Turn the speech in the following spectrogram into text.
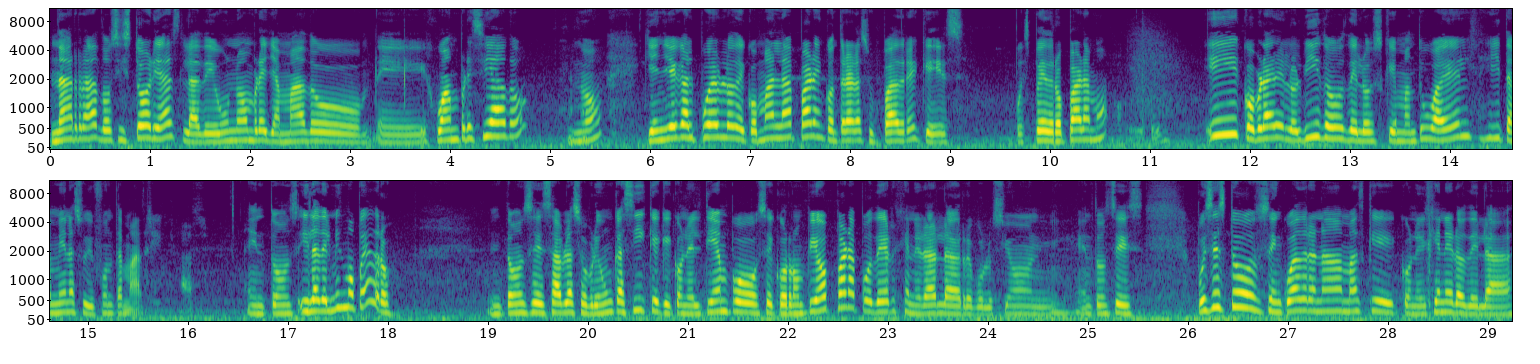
narra dos historias, la de un hombre llamado eh, Juan Preciado, ¿no? Quien llega al pueblo de Comala para encontrar a su padre, que es pues Pedro Páramo, Okay, okay. y cobrar el olvido de los que mantuvo a él y también a su difunta madre. Ah. Entonces, y la del mismo Pedro. Entonces habla sobre un cacique que con el tiempo se corrompió para poder generar la revolución. Entonces, pues esto se encuadra nada más que con el género de la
